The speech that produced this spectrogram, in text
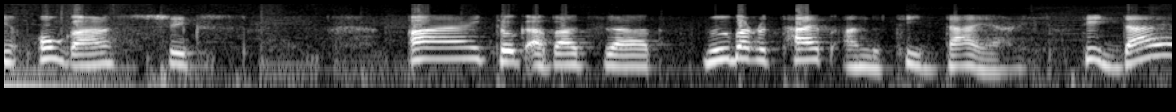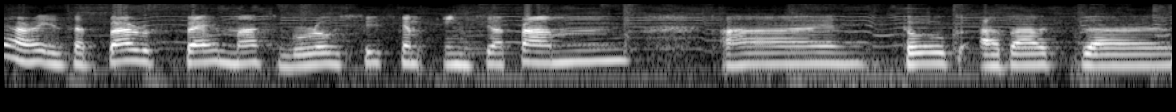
In August 6th, I talk about the Movable Type and tDiary. tDiary is a very famous blog system in Japan. I talk about the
